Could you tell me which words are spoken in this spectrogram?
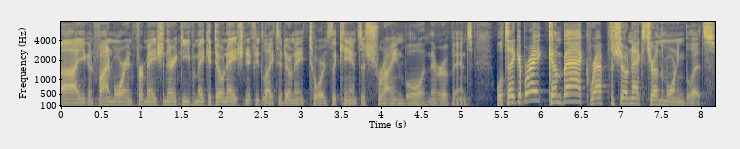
Uh, you can find more information there. You can even make a donation if you'd like to donate towards the Kansas Shrine Bowl and their events. We'll take a break, come back, wrap the show next here on the Morning Blitz.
